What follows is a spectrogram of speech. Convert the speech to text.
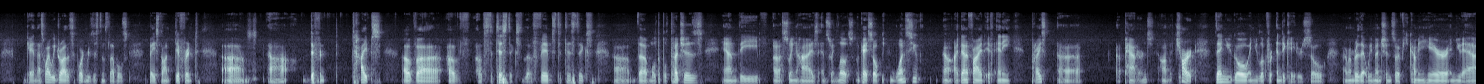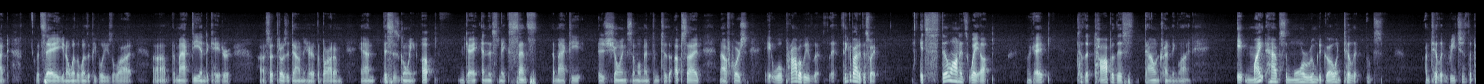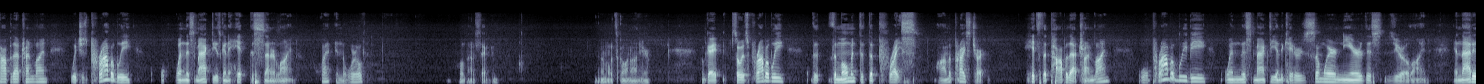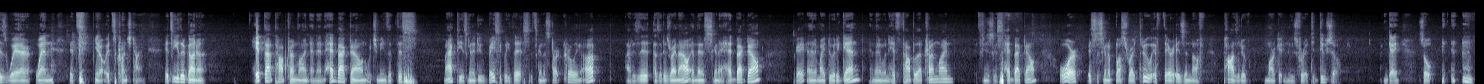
Okay, and that's why we draw the support and resistance levels based on different um, uh, different types of, uh, of, of statistics, the fib statistics, uh, the multiple touches, and the uh, swing highs and swing lows. Okay, so once you've uh, identified if any price uh, uh, patterns on the chart, then you go and you look for indicators. So I remember that we mentioned, so if you come in here and you add, let's say, you know, one of the ones that people use a lot, the MACD indicator, so it throws it down here at the bottom, and this is going up, okay, and this makes sense. The MACD is showing some momentum to the upside. Now, of course, it will probably, think about it this way, it's still on its way up, okay, to the top of this downtrending line. It might have some more room to go until it, oops, until it reaches the top of that trend line. which is probably when this MACD is going to hit this center line. What in the world? Hold on a second. I don't know what's going on here. Okay, so it's probably the, the moment that the price on the price chart hits the top of that trend line will probably be when this MACD indicator is somewhere near this zero line. And that is where when it's, you know, it's crunch time. It's either gonna hit that top trend line and then head back down, which means that this MACD is gonna do basically this. It's gonna start curling up as it, as it is right now, and then it's gonna head back down, okay? And then it might do it again, and then when it hits the top of that trend line, it's gonna just head back down, or it's just gonna bust right through if there is enough positive market news for it to do so. Okay, so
